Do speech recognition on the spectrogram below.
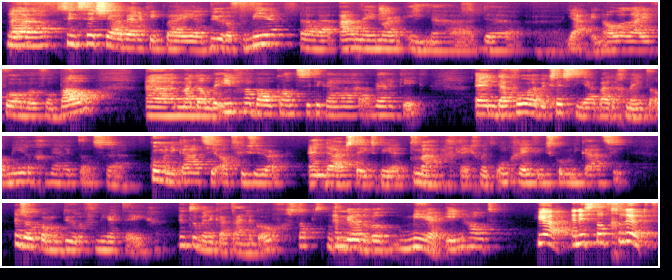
Ja. Uh, sinds zes jaar werk ik bij uh, Dure Vermeer, aannemer in, de, ja, in allerlei vormen van bouw. maar dan de infrabouwkant zit ik, werk ik. En daarvoor heb ik 16 jaar bij de gemeente Almere gewerkt als uh, communicatieadviseur. En daar steeds meer te maken gekregen met omgevingscommunicatie. En zo kwam ik Dure Vermeer tegen. En toen ben ik uiteindelijk overgestapt. Want ik wilde wat meer inhoud. Ja, en is dat gelukt?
